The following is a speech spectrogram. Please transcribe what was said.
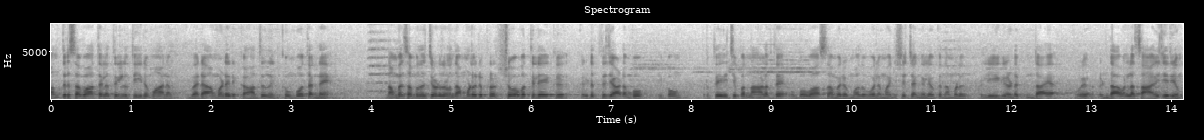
മന്ത്രിസഭാ തലത്തിൽ തീരുമാനം വേണ്ടി കാത്തു നിൽക്കുമ്പോൾ തന്നെ നമ്മെ സംബന്ധിച്ചിടത്തോളം നമ്മളൊരു പ്രക്ഷോഭത്തിലേക്ക് എടുത്തു ചാടുമ്പോൾ ഇപ്പം പ്രത്യേകിച്ച് ഇപ്പം നാളത്തെ ഉപവാസ സമരം അതുപോലെ മനുഷ്യച്ചങ്ങലൊക്കെ നമ്മൾ ലീഗിൽ ഉണ്ടായ ഉണ്ടാവാനുള്ള സാഹചര്യം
